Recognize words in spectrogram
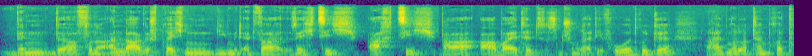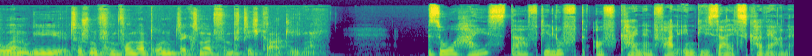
Wenn wir von einer Anlage sprechen, die mit etwa 60, 80 Bar arbeitet, das sind schon relativ hohe Drücke, erhalten wir dort Temperaturen, die zwischen 500 und 650 Grad liegen. So heiß darf die Luft auf keinen Fall in die Salzkaverne.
